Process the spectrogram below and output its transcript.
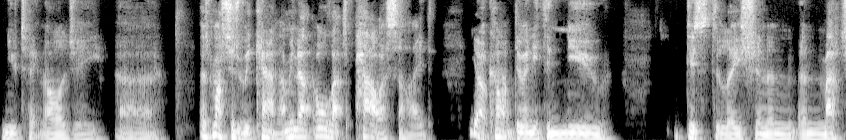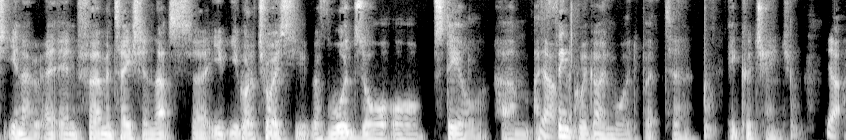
new technology uh, as much as we can. I mean, all that's power side. Yeah. You can't do anything new distillation and, and match, you know, in fermentation. That's uh, you, have got a choice of woods or, or steel. Um, I yeah. think we're going wood, but uh, it could change. Yeah.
